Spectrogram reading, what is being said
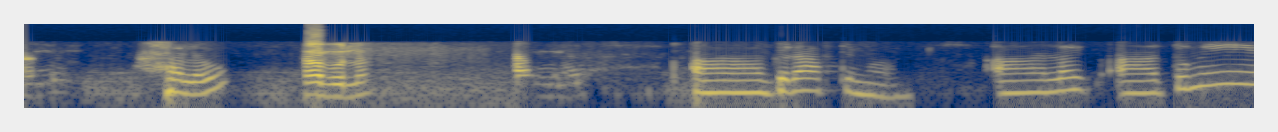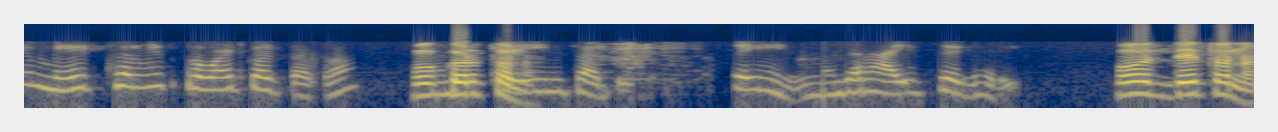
हॅलो हा बोला. गुड आफ्टरनून लाईक तुम्ही मेड सर्व्हिस प्रोव्हाइड करता का? हो करतो ना. साठी स्टेईन म्हणजे राहायचे घरी. हो देतो ना.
